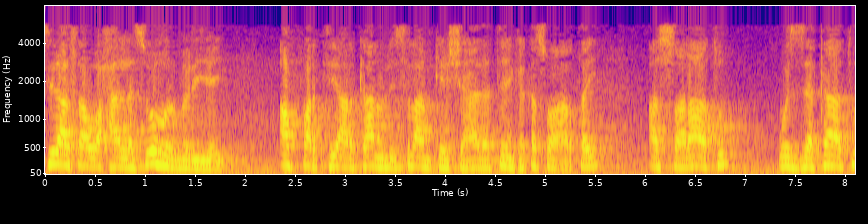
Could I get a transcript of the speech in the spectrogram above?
sidaasaa waxaa la soo hormariyey afartii arkaanulislaamka ee shahaadateynka ka soo hartay alsalaatu waazakaatu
